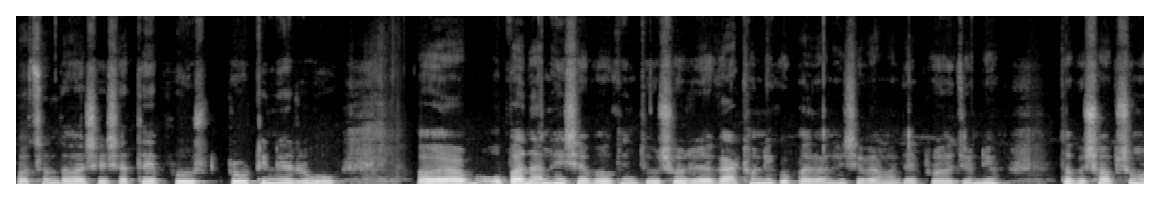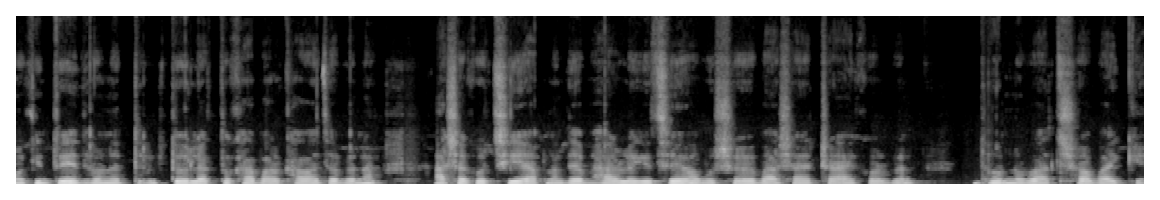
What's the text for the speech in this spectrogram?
পছন্দ হয়। সে সাথে প্রোটিনের উপাদান হিসেবেও কিন্তু শরীরের গাঠনিক উপাদান হিসেবে আমাদের প্রয়োজনীয়। তবে সবসময় কিন্তু এই ধরনের তৈলাক্ত খাবার খাওয়া যাবে না। আশা করছি আপনাদের ভালো লেগেছে। অবশ্যই বাসায় ট্রাই করবেন। ধন্যবাদ সবাইকে।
